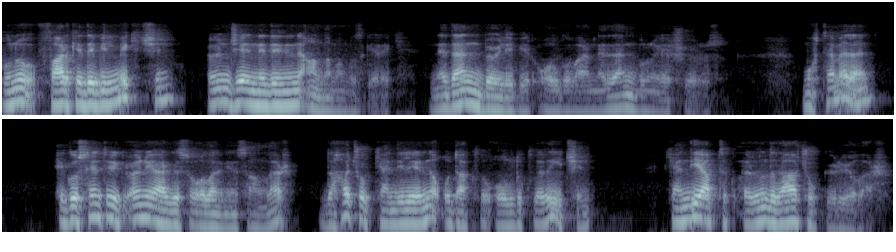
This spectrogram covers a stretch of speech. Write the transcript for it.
bunu fark edebilmek için önce nedenini anlamamız gerek. Neden böyle bir olgu var? Neden bunu yaşıyoruz? Muhtemelen egosentrik ön yargısı olan insanlar daha çok kendilerine odaklı oldukları için kendi yaptıklarını da daha çok görüyorlar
